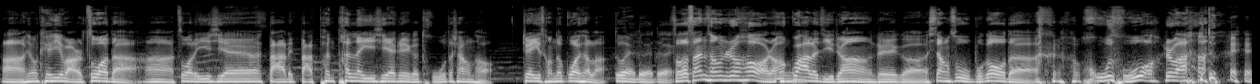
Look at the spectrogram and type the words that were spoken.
啊，用 KT 板做的啊，做了一些打了打喷喷了一些这个图在上头，这一层就过去了。对对对，走到三层之后，然后挂了几张这个像素不够的 糊图，是吧？对，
